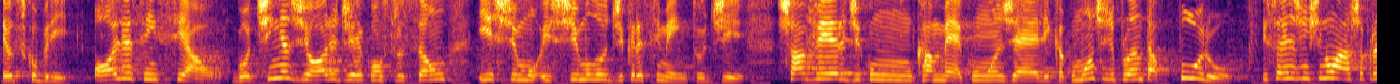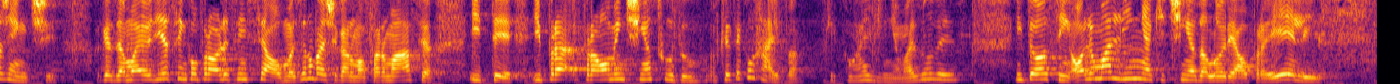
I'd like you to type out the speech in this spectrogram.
eu descobri óleo essencial, gotinhas de óleo de reconstrução e estímulo, de crescimento, de chá verde com camé, com angélica, com um monte de planta puro. Isso aí a gente não acha pra gente. Quer dizer, a maioria sem comprar óleo essencial, mas você não vai chegar numa farmácia e ter. E pra, pra homem tinha tudo. Eu fiquei até com raiva. Fiquei com raivinha, mais uma vez. Então, assim, olha uma linha que tinha da L'Oreal para eles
